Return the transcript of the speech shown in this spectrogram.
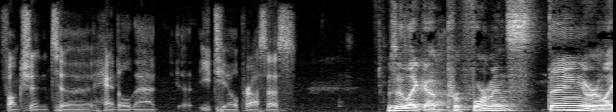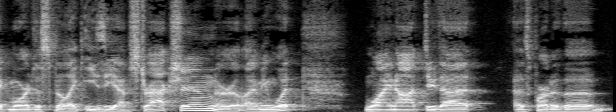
function to handle that ETL process. Was it like a performance thing, or like more just like easy abstraction, or I mean, what? Why not do that as part of the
